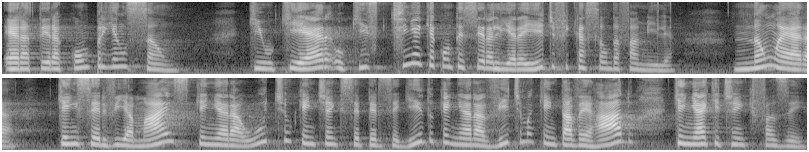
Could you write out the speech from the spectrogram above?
era ter a compreensão que o que era, o que tinha que acontecer ali era a edificação da família. Não era quem servia mais, quem era útil, quem tinha que ser perseguido, quem era a vítima, quem estava errado, quem é que tinha que fazer.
